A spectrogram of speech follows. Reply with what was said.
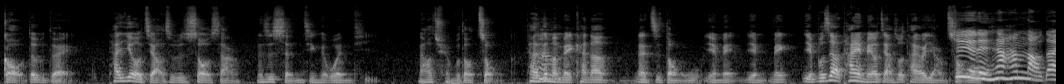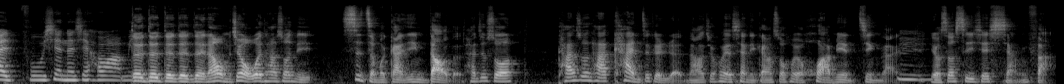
狗，对不对？他右脚是不是受伤？那是神经的问题。然后全部都中，他根本没看到那只动物，嗯、也没也没也不知道，他也没有讲说他有养宠物，就有点像他脑袋浮现那些画面。对对对对对，然后我们就有问他说，你是怎么感应到的？他就说，他说他看这个人，然后就会像你刚刚说会有画面进来，嗯、有时候是一些想法。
